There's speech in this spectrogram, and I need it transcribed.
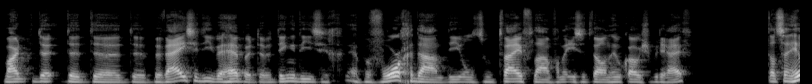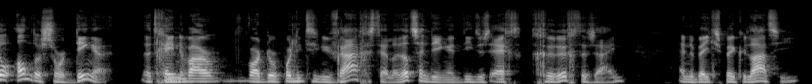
Maar de, de, de, de bewijzen die we hebben, de dingen die zich hebben voorgedaan, die ons doen twijfelen aan van is het wel een heel koosje bedrijf, dat zijn heel ander soort dingen. Hetgene Mhm. waar, waardoor politici nu vragen stellen, dat zijn dingen die dus echt geruchten zijn en een beetje speculatie.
